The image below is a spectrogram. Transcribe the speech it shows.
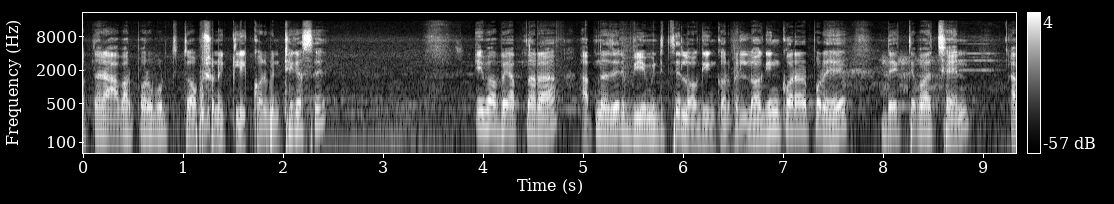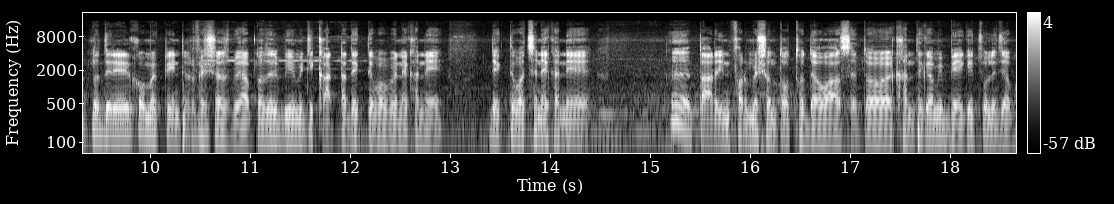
আপনারা আবার পরবর্তীতে অপশনে ক্লিক করবেন, ঠিক আছে? এভাবে আপনারা আপনাদের বিএমইটিতে লগ ইন করবেন। লগ করার পরে দেখতে পাচ্ছেন আপনাদের এরকম একটা ইন্টারফেস আসবে। আপনাদের বিএমইটি কার্ডটা দেখতে পাবেন এখানে। দেখতে পাচ্ছেন এখানে হ্যাঁ তার ইনফরমেশন তথ্য দেওয়া আছে। তো এখান থেকে আমি ব্যাগে চলে যাব।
